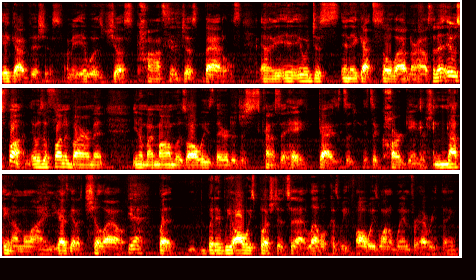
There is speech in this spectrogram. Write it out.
it got vicious. I mean, it was just constant, just battles. And I mean, it, it would just and it got so loud in our house, and it, it was fun. It was a fun environment. You know, my mom was always there to just kind of say, "Hey, guys, it's a it's a card game. There's nothing on the line. You guys got to chill out." Yeah. but but it, we always pushed it to that level because we always want to win for everything.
